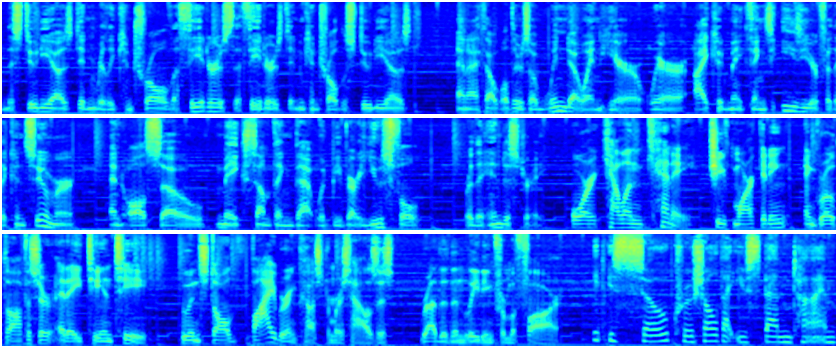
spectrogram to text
The studios didn't really control the theaters, the theaters didn't control the studios. And I thought, well, there's a window in here where I could make things easier for the consumer and also make something that would be very useful for the industry. Or Kellyn Kenny, Chief Marketing and Growth Officer at AT&T, who installed fiber in customers' houses rather than leading from afar. It is so crucial that you spend time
